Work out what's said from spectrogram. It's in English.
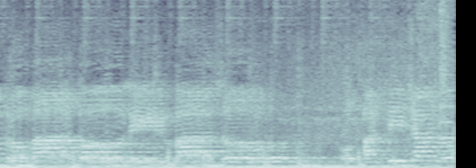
ho trovato l'invaso, o partigiano.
